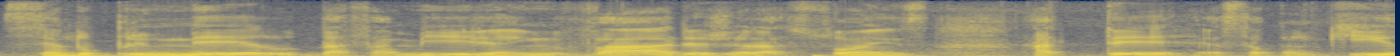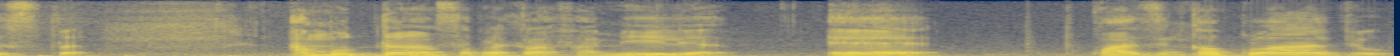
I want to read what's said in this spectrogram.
sendo o primeiro da família em várias gerações a ter essa conquista, a mudança para aquela família é quase incalculável.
